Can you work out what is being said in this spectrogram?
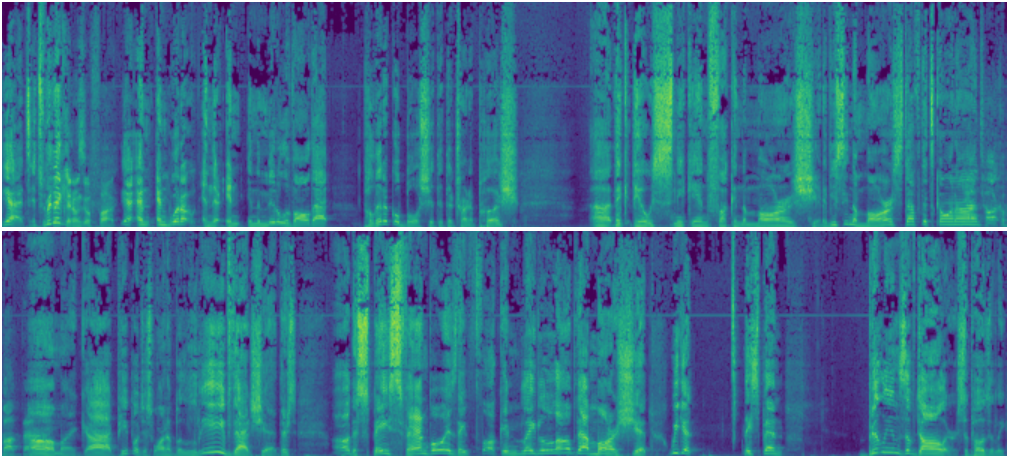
yeah, it's it's It's like ridiculous. they don't go fuck. Yeah, and and what and they're in in the middle of all that political bullshit that they're trying to push. Uh, they they always sneak in fucking the Mars shit. Have you seen the Mars stuff that's going Yeah, on? talk about that. Oh my god, people just want to believe that shit. There's oh the space fanboys, they fucking they love that Mars shit. We get they spend billions of dollars supposedly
